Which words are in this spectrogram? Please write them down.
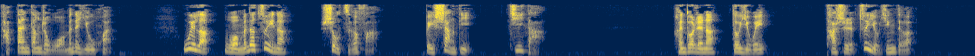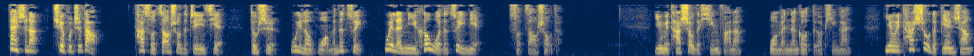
他担当着我们的忧患，为了我们的罪呢，受责罚，被上帝击打。很多人呢都以为他是罪有应得，但是呢，却不知道他所遭受的这一切都是为了我们的罪，为了你和我的罪孽所遭受的。因为他受的刑罚呢，我们能够得平安；因为他受的鞭伤，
